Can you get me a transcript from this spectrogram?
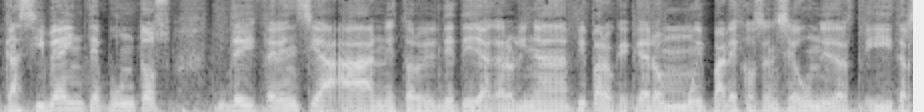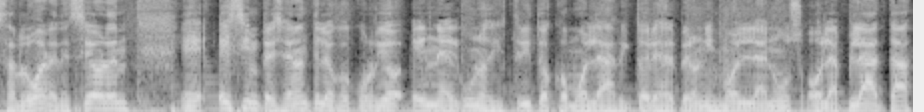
casi 20 puntos de diferencia a Néstor Grindetti y a Carolina Píparo, que quedaron muy parejos en segundo y tercer lugar en ese orden. Eh, es impresionante lo que ocurrió en algunos distritos como las victorias del peronismo en Lanús o La Plata,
